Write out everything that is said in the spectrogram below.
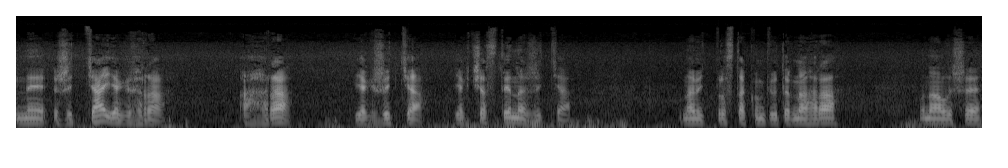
не життя як гра, а гра як життя, як частина життя. Навіть проста комп'ютерна гра, вона лише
